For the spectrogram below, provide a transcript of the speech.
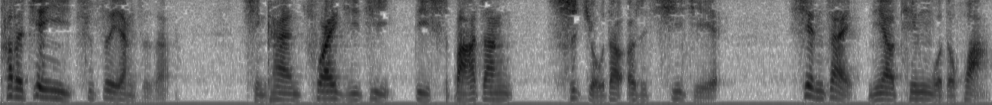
他的建议是这样子的，请看出埃及记第十八章十九到二十七节。现在你要听我的话，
